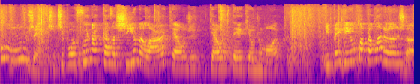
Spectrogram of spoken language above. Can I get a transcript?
comum, gente. Tipo, eu fui na Casa China lá, que é onde, que é onde tem aqui onde eu moro. E peguei um papel laranja.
